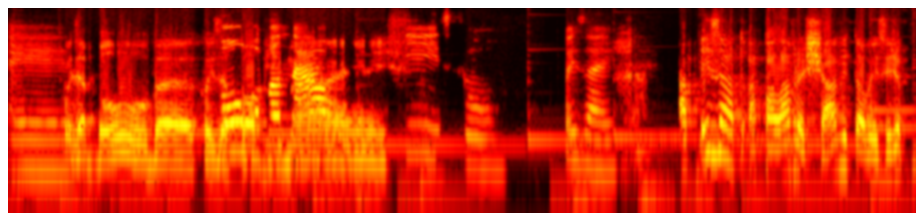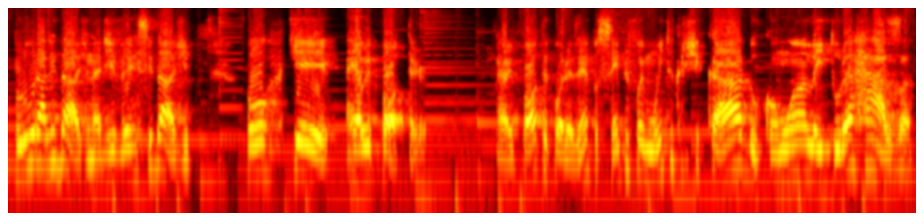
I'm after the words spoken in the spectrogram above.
é... coisa boba, coisa boba, banal. demais. Isso. Pois é. A, exato. A palavra-chave talvez seja pluralidade, né? Diversidade. Porque Harry Potter. Harry Potter, por exemplo, sempre foi muito criticado como uma leitura rasa,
